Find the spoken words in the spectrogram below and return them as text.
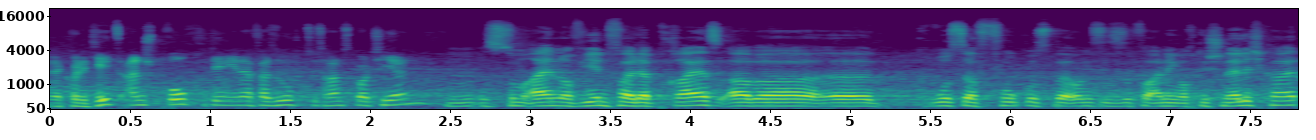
der Qualitätsanspruch, den ihr da versucht zu transportieren? Es ist zum einen auf jeden Fall der Preis, aber äh, großer Fokus bei uns ist vor allen Dingen auch die Schnelligkeit.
